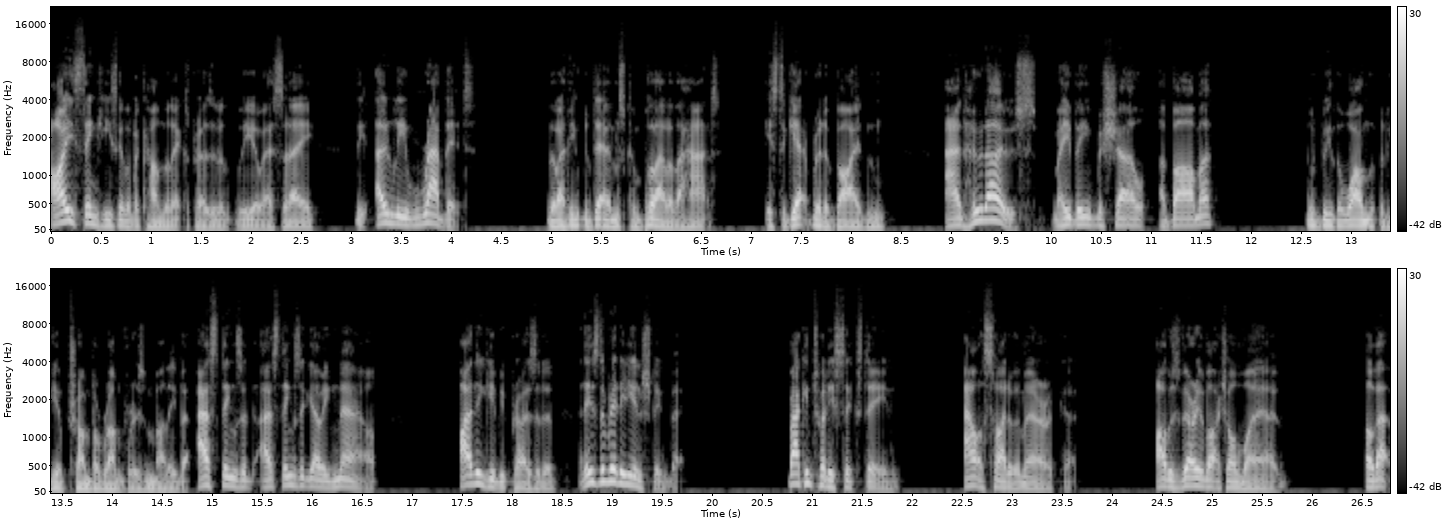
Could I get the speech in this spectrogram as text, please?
I think he's going to become the next president of the USA. The only rabbit that I think the Dems can pull out of the hat is to get rid of Biden. And who knows, maybe Michelle Obama would be the one that would give Trump a run for his money. But as things are, as things are going now, I think he'd be president. And here's the really interesting bit. Back in 2016, outside of America, I was very much on my own. Oh, that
